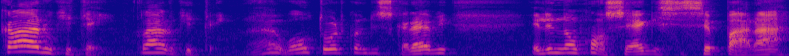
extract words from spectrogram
Claro que tem, claro que tem. É? O autor, quando escreve, ele não consegue se separar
